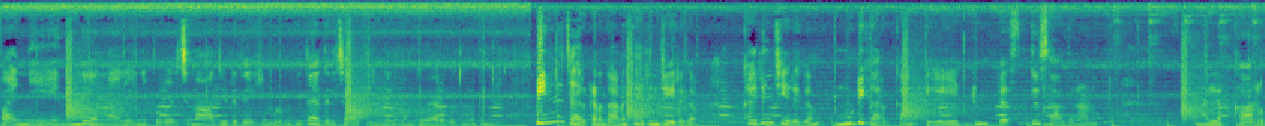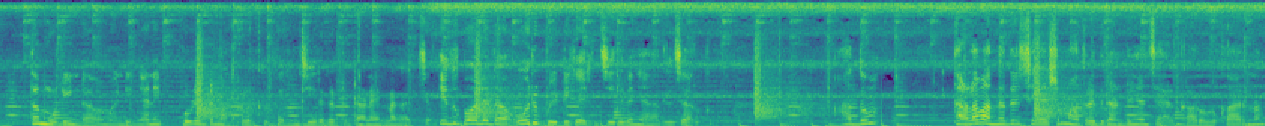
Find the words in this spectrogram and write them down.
പനി എന്ത് വന്നാലും ഇനിയിപ്പോൾ വെളിച്ചെണ്ണ ആദ്യം ഇട്ട് തേക്കുമ്പോഴും ഇത് അതിൽ ചേർത്തിട്ടുണ്ടെങ്കിൽ നമുക്ക് വേറെ ബുദ്ധിമുട്ടൊന്നുമില്ല. പിന്നെ ചേർക്കണതാണ് കരിഞ്ചീരകം. കരിഞ്ചീരകം മുടി കറക്കാൻ ഏറ്റവും ബെസ്റ്റ് സാധനമാണ്. നല്ല കറുത്ത മുടി ഉണ്ടാവാൻ വേണ്ടി ഞാൻ എപ്പോഴും എന്റെ മക്കൾക്ക് കരിഞ്ചീരകം ഇട്ടിട്ടാണ് എണ്ണ കാച്ചത് ഇതുപോലെ ഒരു പിടി കരിഞ്ചീരകം ഞാൻ അതിൽ ചേർക്കും. അതും തള വന്നതിന് ശേഷം മാത്രമേ ഇത് രണ്ടും ഞാൻ ചേർക്കാറുള്ളൂ. കാരണം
